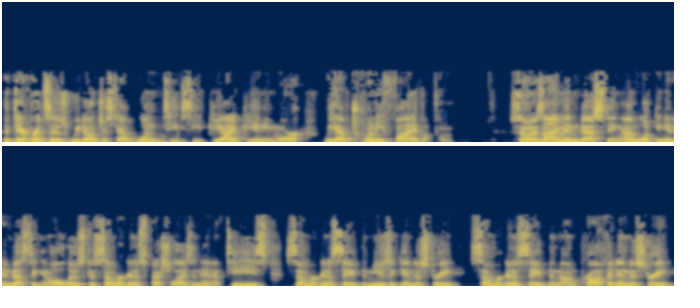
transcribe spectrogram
The difference is we don't just have one TCP IP anymore. We have 25 of them. So as I'm investing, I'm looking at investing in all those because some are going to specialize in NFTs. Some are going to save the music industry. Some are going to save the nonprofit industry.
